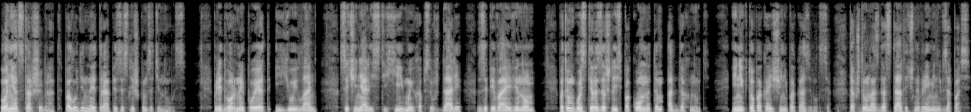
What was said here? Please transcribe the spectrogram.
О нет, старший брат, полуденная трапеза слишком затянулась. Придворный поэт и Юй Лань сочиняли стихи, мы их обсуждали, запивая вином. Потом гости разошлись по комнатам отдохнуть и никто пока еще не показывался, так что у нас достаточно времени в запасе.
